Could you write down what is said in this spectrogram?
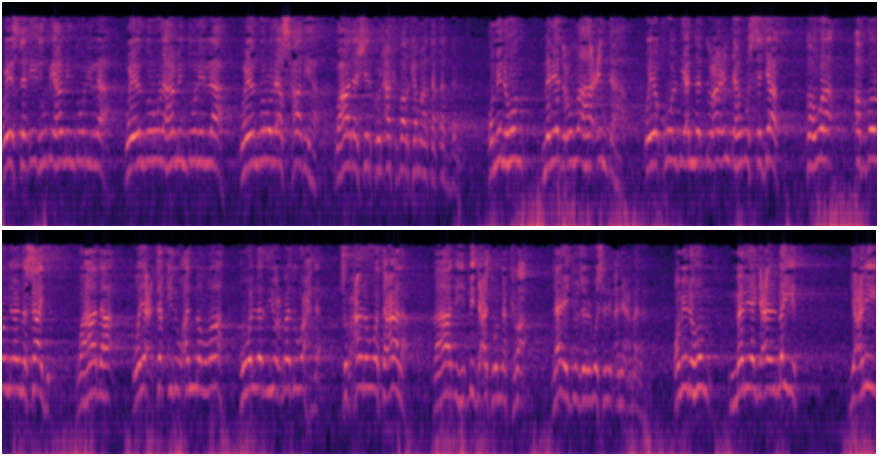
ويستغيث بها من دون الله وينظر لها من دون الله وينظر لأصحابها وهذا شرك أكبر كما تقدم. ومنهم من يدعو الله عندها ويقول بأن الدعاء عنده مستجاب فهو أفضل من المساجد. وهذا ويعتقد أن الله هو الذي يعبد وحده سبحانه وتعالى. فهذه بدعة نكراء لا يجوز للمسلم أن يعملها. ومنهم من يجعل الميت يعني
